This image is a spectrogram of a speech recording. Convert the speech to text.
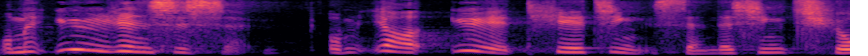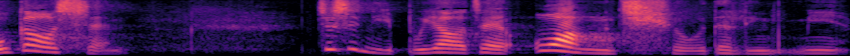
我们越认识神，我们要越贴近神的心，求告神。就是你不要在妄求的里面，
